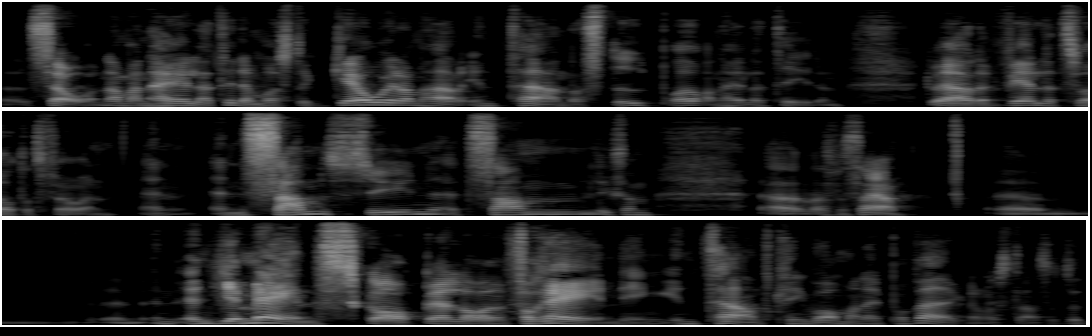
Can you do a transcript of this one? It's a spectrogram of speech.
eh, så. När man hela tiden måste gå i de här interna stuprören hela tiden, då är det väldigt svårt att få en, en, en samsyn, ett sam, liksom, vad ska man säga, en, en, gemenskap eller en förening internt kring var man är på väg någonstans. Det,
